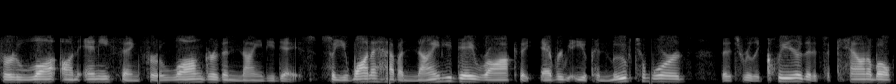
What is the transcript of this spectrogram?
for lo- on anything for longer than 90 days. So you want to have a 90-day rock that every you can move towards, that it's really clear, that it's accountable,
